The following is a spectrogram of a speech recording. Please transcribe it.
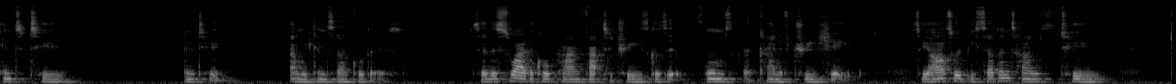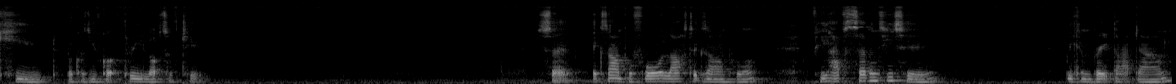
into 2 and 2. And we can circle those. So this is why they're called prime factor trees, because it forms a kind of tree shape. So your answer would be 7 times 2 cubed because you've got three lots of 2. So example 4, last example. If you have 72, we can break that down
